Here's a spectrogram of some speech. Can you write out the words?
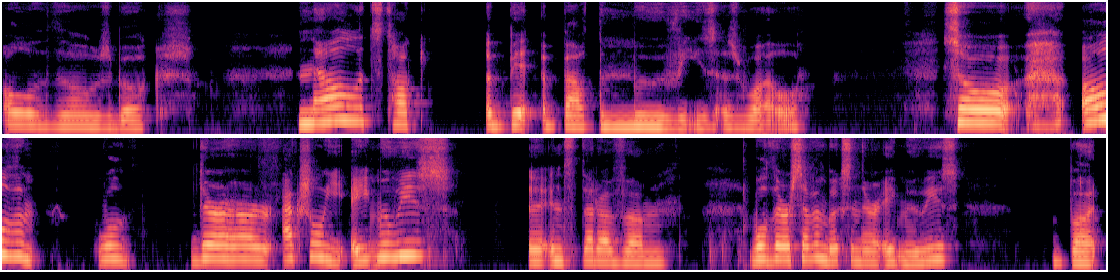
all of those books. Now let's talk a bit about the movies as well. So, all of them, well, there are actually eight movies uh, instead of, um, well, there are seven books and there are eight movies, but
